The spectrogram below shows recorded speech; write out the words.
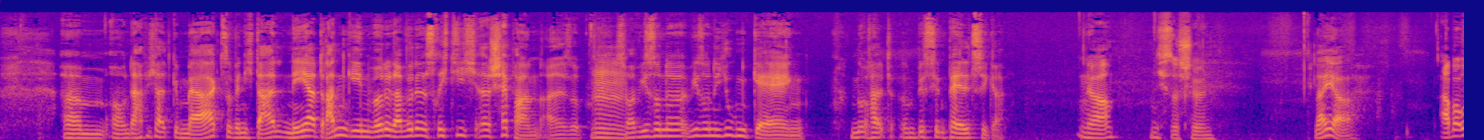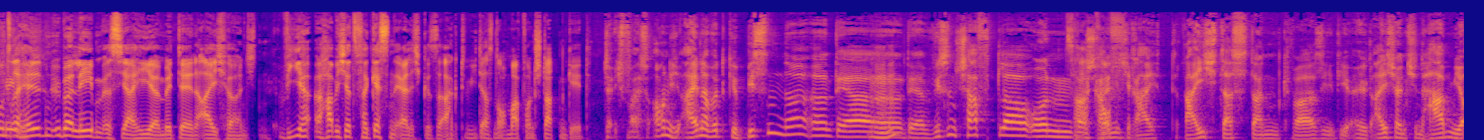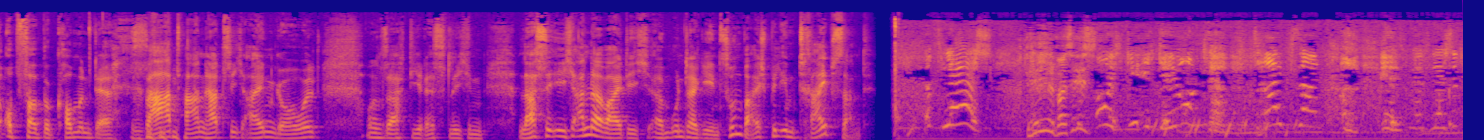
Ähm, und da habe ich halt gemerkt, so wenn ich da näher dran gehen würde, da würde es richtig äh, scheppern. Also mhm. es war wie so eine wie so eine Jugendgang, nur halt ein bisschen pelziger. Ja, nicht so schön. Naja, aber unsere Helden überleben es ja hier mit den Eichhörnchen. Wie habe ich jetzt vergessen, ehrlich gesagt, wie das nochmal vonstatten geht? Ja, ich weiß auch nicht. Einer wird gebissen, ne? Äh, der, mhm. der Wissenschaftler und Zarkov. wahrscheinlich reicht, reicht das dann quasi. Die Eichhörnchen haben ihr Opfer bekommen. Der Satan hat sich eingeholt und sagt, die restlichen lasse ich anderweitig ähm, untergehen. Zum Beispiel im Treibsand. Flash! Dale, was ist? Oh, ich gehe ich geh unter. Treibsand. Hilf mir, Flash.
